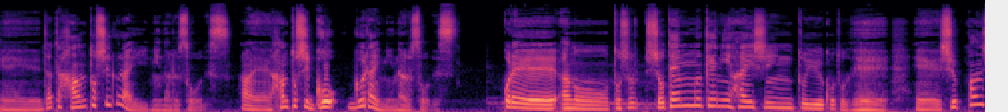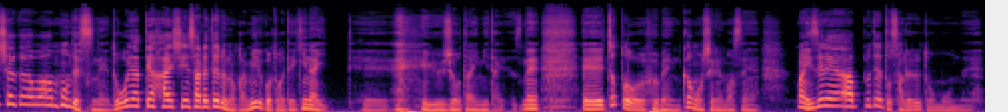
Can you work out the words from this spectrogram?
えー、だいたい半年ぐらいになるそうです。えー、半年後ぐらいになるそうです。これ、あの、書書店向けに配信ということで、えー、出版社側もですね、どうやって配信されてるのか見ることができないっていう 状態みたいですね。えー、ちょっと不便かもしれません。まあ、いずれアップデートされると思うんで、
